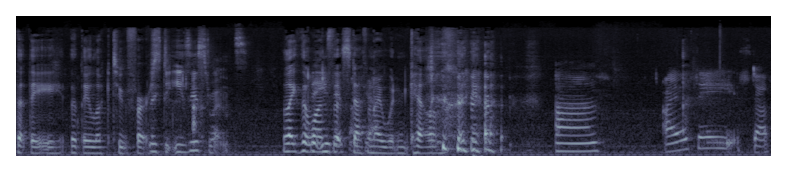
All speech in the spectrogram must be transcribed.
that they that they look to first? like the easiest ones. Like the, ones that easiest ones, Steph and. I wouldn't kill. yeah. Um, I would say stuff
